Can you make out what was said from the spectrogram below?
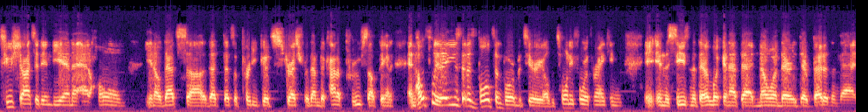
two shots at Indiana at home you know that's uh, that that's a pretty good stretch for them to kind of prove something, and, and hopefully they use that as bulletin board material. The 24th ranking in, in the season that they're looking at that, knowing they're they're better than that.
